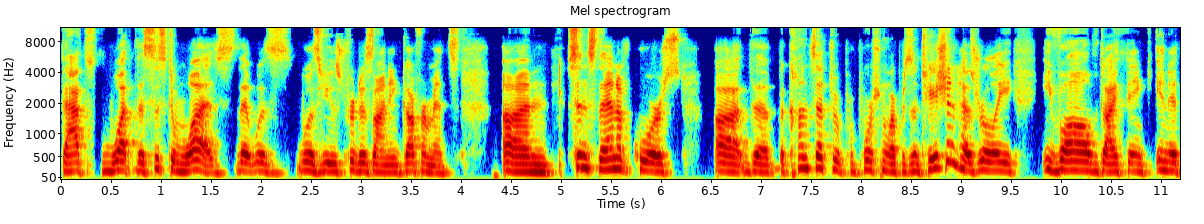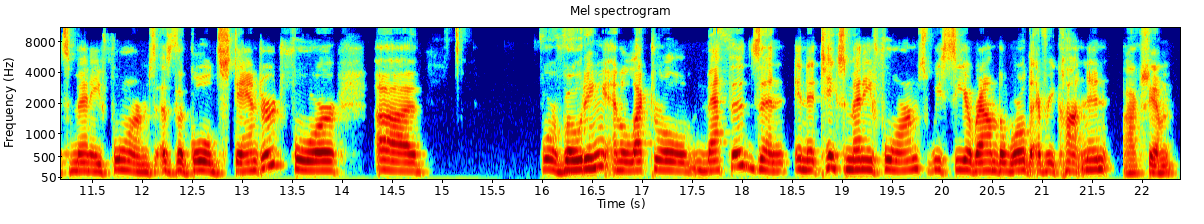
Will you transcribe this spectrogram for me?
that's what the system was that was was used for designing governments. Um, since then, of course, uh, the the concept of proportional representation has really evolved, I think, in its many forms as the gold standard for uh, for voting and electoral methods, and and it takes many forms. We see around the world, every continent. Actually, I'm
